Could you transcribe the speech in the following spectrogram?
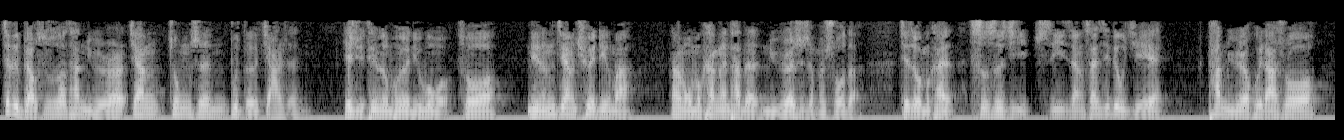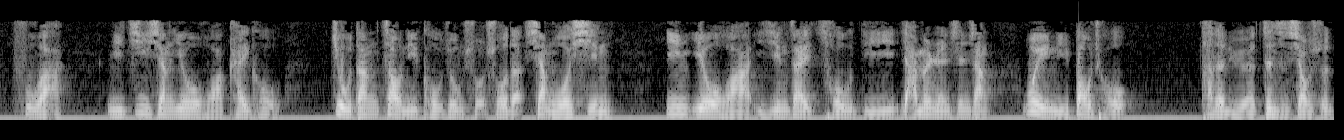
这个表示说他女儿将终身不得嫁人。也许听众朋友，你问我说，你能这样确定吗？那么我们看看他的女儿是怎么说的。接着我们看四世纪十一章三十六节，他女儿回答说：“父啊，你既向耶和华开口，就当照你口中所说的向我行。”因耶和华已经在仇敌亚门人身上为你报仇，他的女儿真是孝顺，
